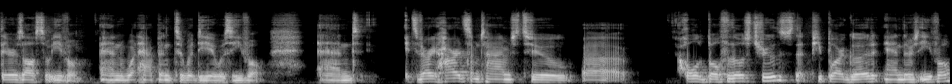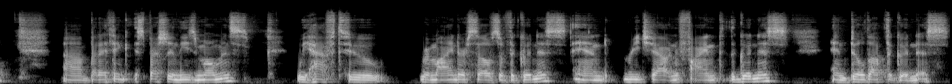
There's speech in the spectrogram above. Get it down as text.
there is also evil. And what happened to Wadia was evil. And it's very hard sometimes to uh, hold both of those truths that people are good and there's evil. Uh, but I think, especially in these moments, we have to remind ourselves of the goodness and reach out and find the goodness and build up the goodness.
